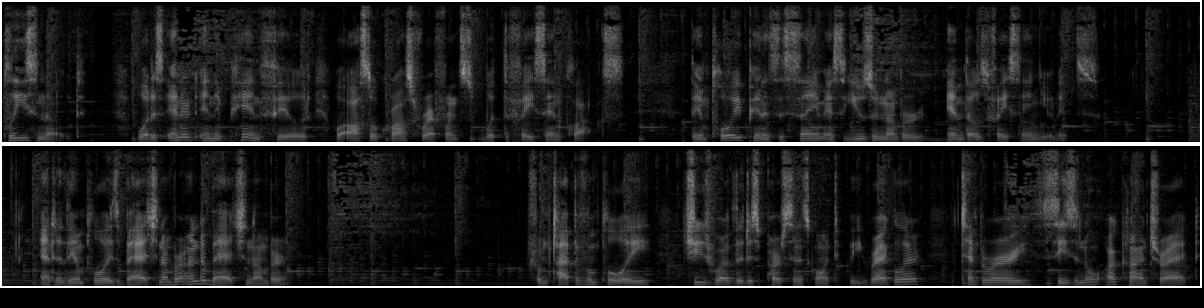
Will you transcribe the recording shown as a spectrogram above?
Please note, what is entered in the PIN field will also cross-reference with the face-in clocks. The employee PIN is the same as the user number in those face-in units. Enter the employee's badge number under badge number. From type of employee, choose whether this person is going to be regular, temporary, seasonal, or contract.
